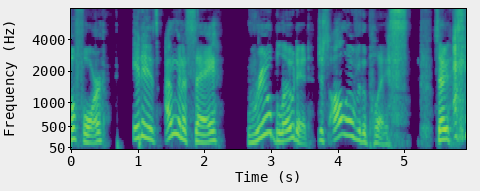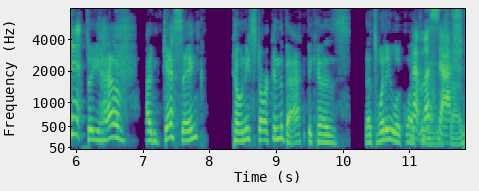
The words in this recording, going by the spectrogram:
before. It is, I'm gonna say, real bloated, just all over the place. So so you have, I'm guessing, Tony Stark in the back because that's what he looked like. That mustache.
